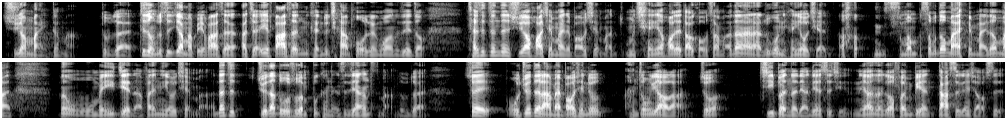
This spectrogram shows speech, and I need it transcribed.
需要买的嘛，对不对？这种就是要么别发生啊，只要一发生，可能就家破人亡的这种，才是真正需要花钱买的保险嘛。我们钱要花在刀口上嘛。当然了，如果你很有钱啊，你什么什么都买买到满，那我没意见啊，反正你有钱嘛。但是绝大多数人不可能是这样子嘛，对不对？所以我觉得啦，买保险就很重要啦，就。基本的两件事情，你要能够分辨大事跟小事。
